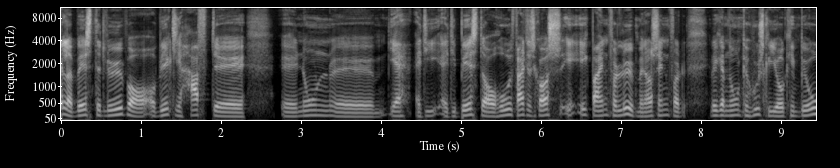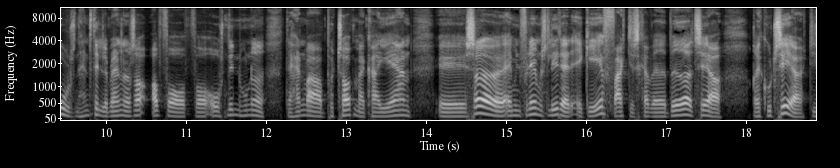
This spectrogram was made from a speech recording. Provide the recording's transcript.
allerbedste løbere, og virkelig haft øh, øh, nogle øh, ja, af, de, af de bedste overhovedet. Faktisk også, ikke bare inden for løb, men også inden for, jeg ved ikke om nogen kan huske, Joachim B. Olsen, han stillede blandt andet så op for, for Aarhus 1900, da han var på toppen af karrieren. Øh, så er min fornemmelse lidt, at AGF faktisk har været bedre til at rekruttere de,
